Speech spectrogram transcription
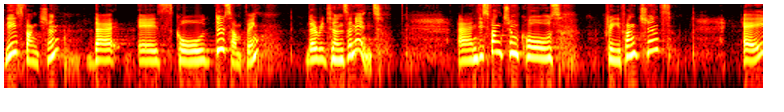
this function that is called do something that returns an int. And this function calls three functions a,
